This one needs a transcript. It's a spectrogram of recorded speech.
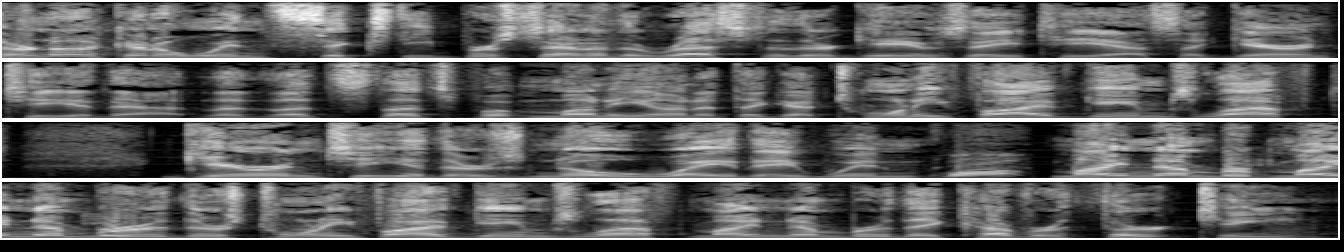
they're not going to win 60% of the rest of their games ATS. I guarantee you that. Let, us let's put money on it. They got 25 games left. Guarantee you there's no way they win. Well, my number my number there's 25 games left. My number they cover 13.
